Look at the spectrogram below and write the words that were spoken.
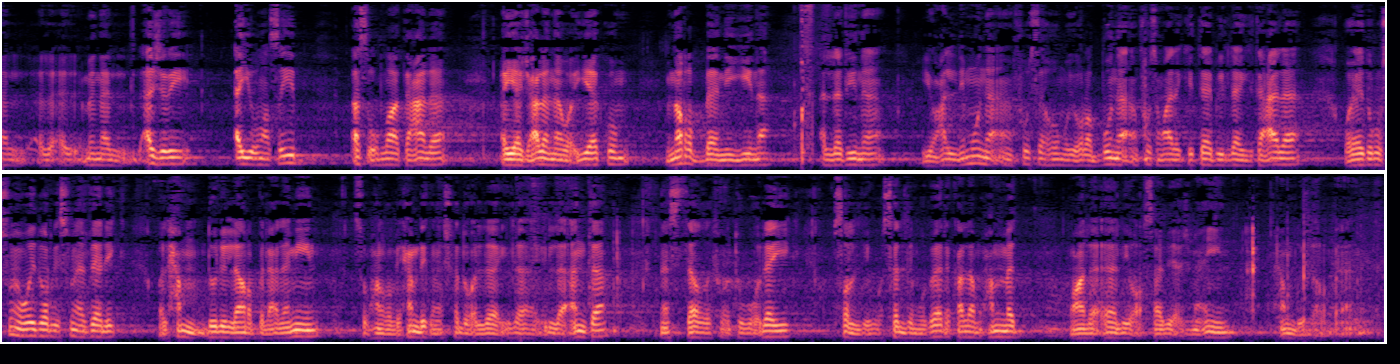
من الأجر أي نصيب. أسأل الله تعالى أن يجعلنا وإياكم من الربانيين الذين يعلمون أنفسهم ويربون أنفسهم على كتاب الله تعالى ويدرسون ويدرسون ذلك. والحمد لله رب العالمين. سبحان الله وبحمدك نشهد أن لا إله إلا أنت نستغفر ونتوب إليك. صلي وسلم وبارك على محمد وعلى آله وأصحابه أجمعين. الحمد لله رب العالمين.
